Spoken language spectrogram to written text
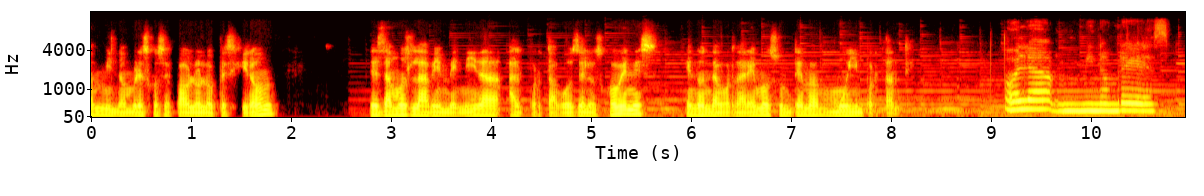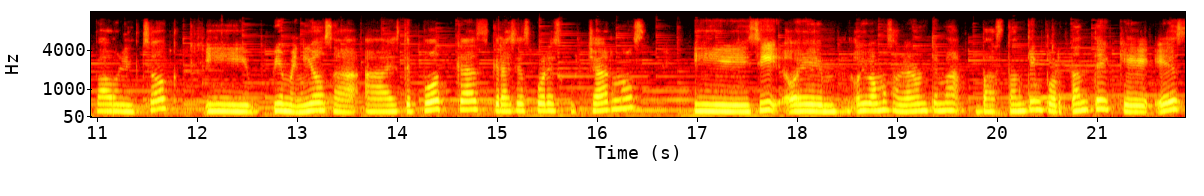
Hola, mi nombre es José Pablo López Girón. Les damos la bienvenida al Portavoz de los Jóvenes, en donde abordaremos un tema muy importante. Hola, mi nombre es Paul Itzok y bienvenidos a, este podcast. Gracias por escucharnos. Y sí, hoy, hoy vamos a hablar de un tema bastante importante que es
